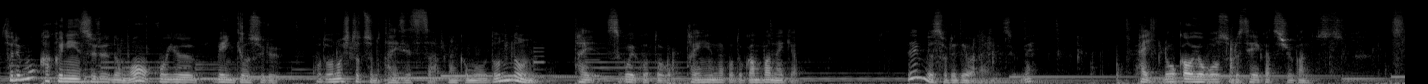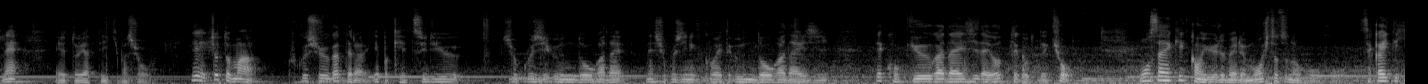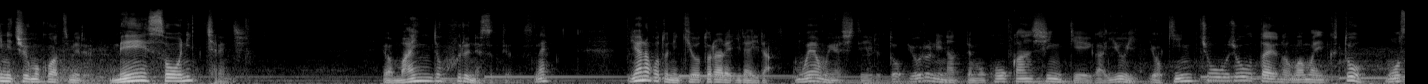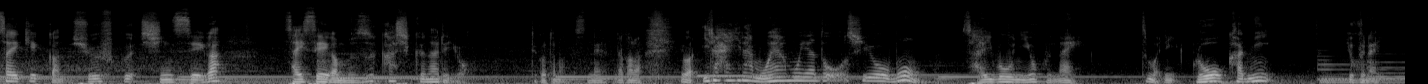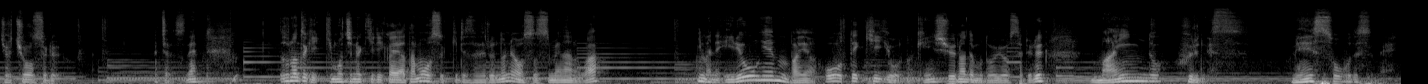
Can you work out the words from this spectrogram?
それも確認するのもこういう勉強することの一つの大切さ。なんかもうどんどんたいすごいこと大変なこと頑張んなきゃ。全部それではないんですよね。はい。老化を予防する生活習慣ですね。えっ、ー、とやっていきましょう。でちょっとまあ復習がてらやっぱ血流食事運動が大、ね、食事に加えて運動が大事。で呼吸が大事だよってことで今日毛細血管を緩めるもう一つの方法世界的に注目を集める瞑想にチャレンジ。要はマインドフルネスってやつですね。嫌なことに気を取られイライラ。モヤモヤしていると夜になっても交感神経が優位。要は緊張状態のままいくと毛細血管の修復申請が再生が難しくなるよってことなんですね。だから要はイライラモヤモヤどうしようも細胞に良くない。つまり老化に良くない助長する。なっちゃうんですね。その時気持ちの切り替え頭をすっきりさせるのにおすすめなのが今ね医療現場や大手企業の研修なども同様されるマインドフルネス。瞑想ですね。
